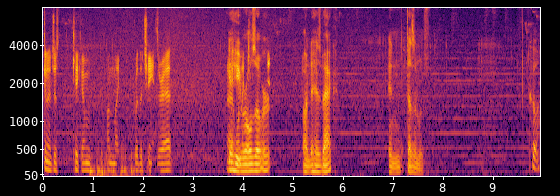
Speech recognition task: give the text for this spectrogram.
gonna just kick him on like where the chains are at. Yeah, he rolls kick- over onto his back and doesn't move. Cool.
